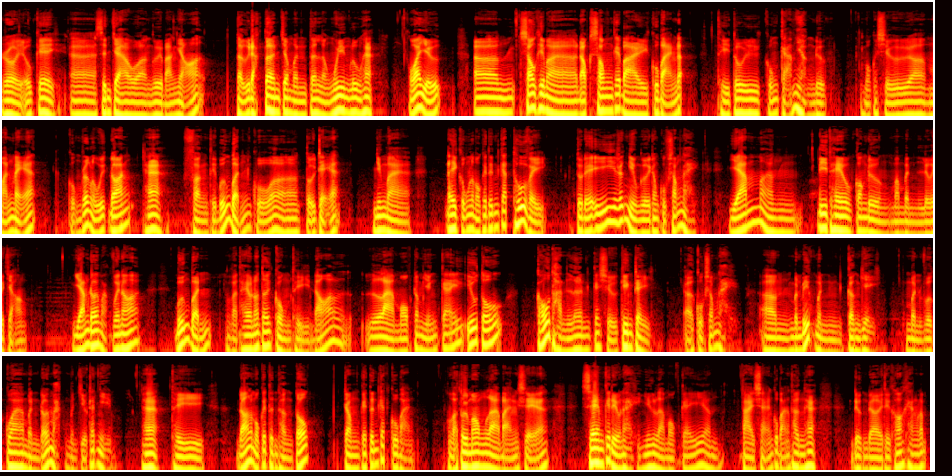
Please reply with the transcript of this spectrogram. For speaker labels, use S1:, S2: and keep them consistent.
S1: Rồi ok, à, xin chào à, người bạn nhỏ tự đặt tên cho mình tên là Nguyên luôn ha. Quá dữ. À, sau khi mà đọc xong cái bài của bạn đó thì tôi cũng cảm nhận được một cái sự à, mạnh mẽ cũng rất là quyết đoán ha. Phần thì bướng bỉnh của à, tuổi trẻ nhưng mà đây cũng là một cái tính cách thú vị. Tôi để ý rất nhiều người trong cuộc sống này dám đi theo con đường mà mình lựa chọn dám đối mặt với nó bướng bỉnh và theo nó tới cùng thì đó là một trong những cái yếu tố cấu thành lên cái sự kiên trì ở cuộc sống này. À, mình biết mình cần gì mình vượt qua mình đối mặt mình chịu trách nhiệm ha. Thì đó là một cái tinh thần tốt trong cái tính cách của bạn. Và tôi mong là bạn sẽ xem cái điều này như là một cái tài sản của bản thân ha. Đường đời thì khó khăn lắm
